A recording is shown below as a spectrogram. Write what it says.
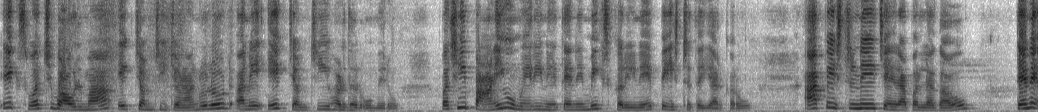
એક સ્વચ્છ બાઉલમાં એક ચમચી ચણાનો લોટ અને એક ચમચી હળદર ઉમેરો. પછી પાણી ઉમેરીને તેને મિક્સ કરીને પેસ્ટ તૈયાર કરો. આ પેસ્ટને ચહેરા પર લગાવો. તેને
